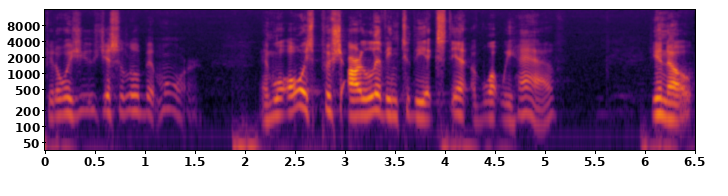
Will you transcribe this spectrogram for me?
Could always use just a little bit more. And we'll always push our living to the extent of what we have. You know,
